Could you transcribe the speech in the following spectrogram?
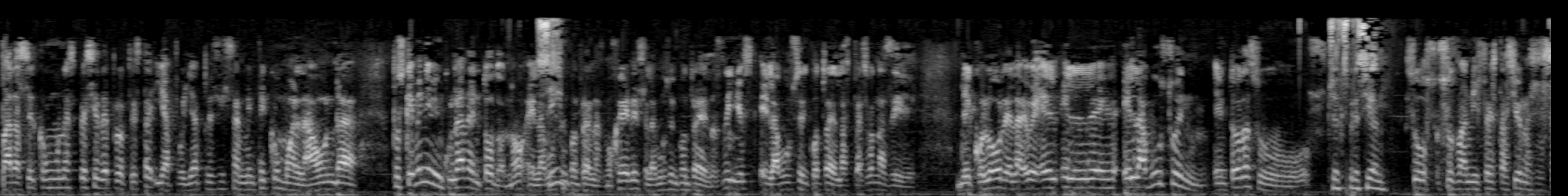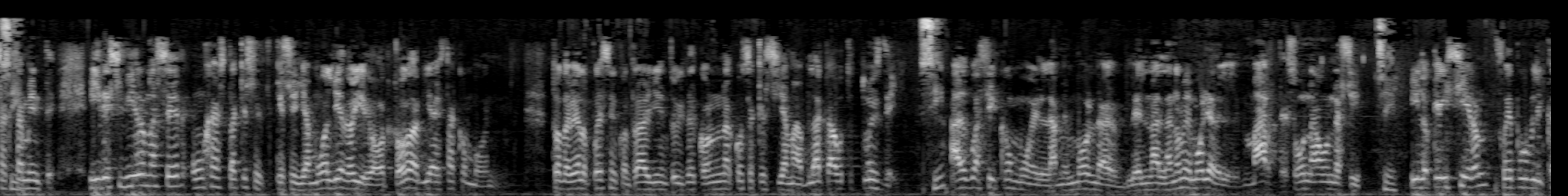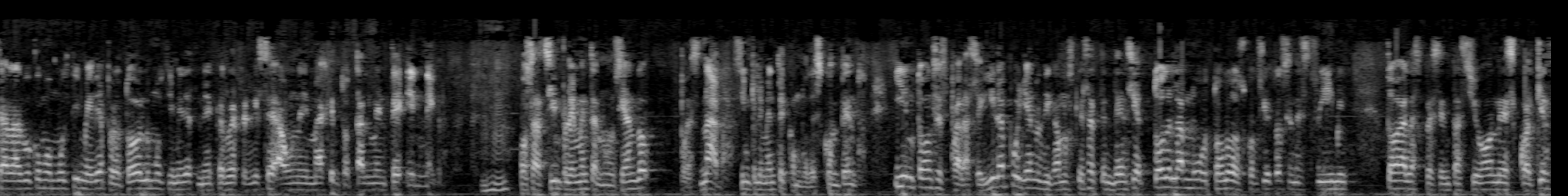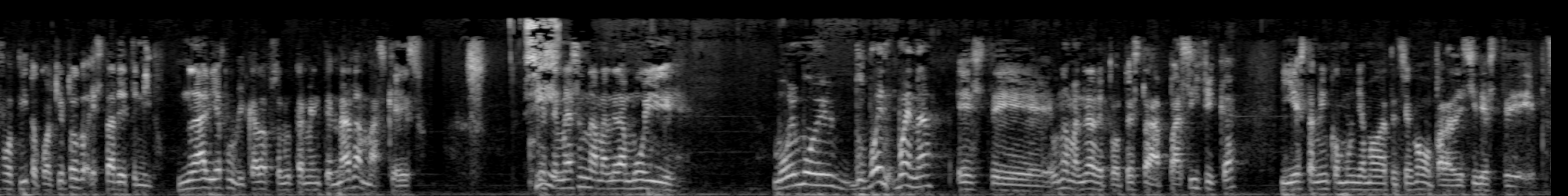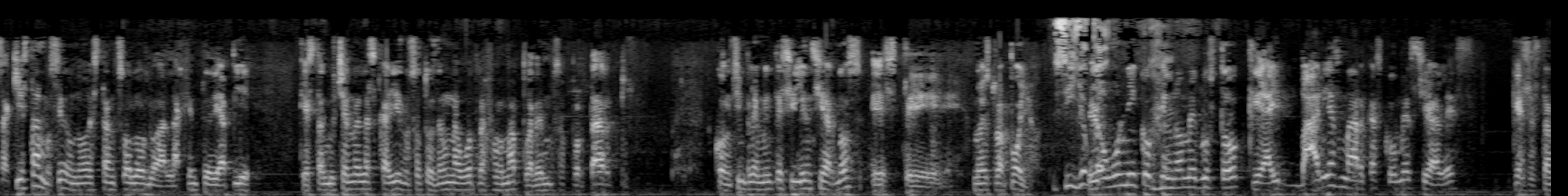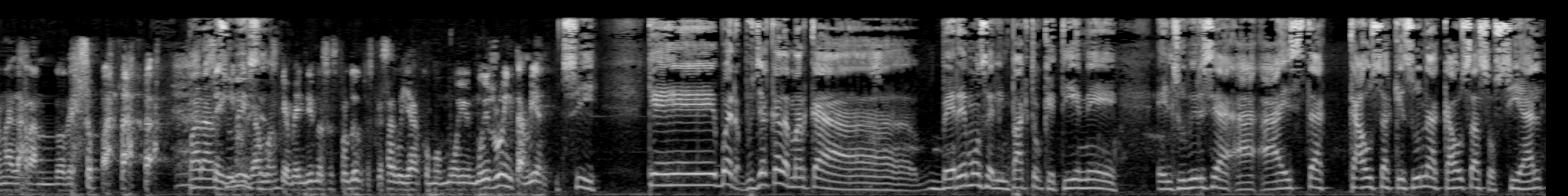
para hacer como una especie de protesta y apoyar precisamente como a la onda, pues que viene vinculada en todo, ¿no? El abuso en contra de las mujeres, el abuso en contra de los niños, el abuso en contra de las personas de, de color, el, el, el, abuso en, en todas sus... Su expresión. Sus, sus manifestaciones, exactamente. Y decidieron hacer un hashtag que se, que se llamó el día de hoy, o todavía está como en, todavía lo puedes encontrar allí en Twitter con una cosa que se llama Blackout Tuesday. Sí. Algo así como la memoria, la, no memoria del martes o una onda así. Sí. Y lo que hicieron fue publicar algo como multimedia, pero todo lo multimedia tenía que referirse a una imagen totalmente en negro. O sea, simplemente anunciando pues nada, simplemente como descontento. Y entonces, para seguir apoyando, digamos que esa tendencia, todo el amor, todos los conciertos en streaming, todas las presentaciones, cualquier fotito, cualquier todo, está detenido. Nadie ha publicado absolutamente nada más que eso. Sí. se me hace una manera muy, muy, muy pues, buena, este, una manera de protesta pacífica y es también como un llamado de atención como para decir, este, pues aquí estamos, ¿eh? no están solos la, la gente de a pie que está luchando en las calles, nosotros de una u otra forma podemos aportar pues, con simplemente silenciarnos este nuestro apoyo. Sí, yo Lo único que no me gustó que hay varias marcas comerciales que se están agarrando de eso para, para seguir, digamos, que vendiendo esos productos, que es algo ya como muy, muy ruin también. Sí. Que, bueno, pues ya cada marca veremos el impacto que tiene el subirse a, a esta causa, que es una causa social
